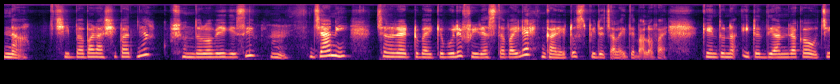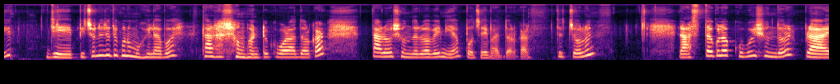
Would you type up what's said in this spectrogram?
না, শিব বাবার আশীর্বাদ নিয়ে খুব সুন্দরভাবে গেছি, হুম, জানি ছেলেরা একটু বাইকে বলে ফ্রি রাস্তা পাইলে গাড়ি একটু স্পিডে চালাইতে ভালো হয়। কিন্তু না, এটা ধ্যান রাখা উচিত যে, পিছনে যদি কোনো মহিলা বয়, তার সম্মানটুকু করা দরকার, তারও সুন্দরভাবে নিয়ে পৌঁছাইবার দরকার। তো চলুন রাস্তাগুলো খুবই সুন্দর। প্রায়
